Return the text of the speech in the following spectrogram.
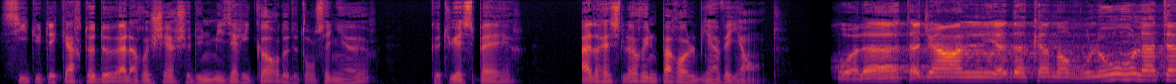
Si tu t'écartes d'eux à la recherche d'une miséricorde de ton Seigneur, que tu espères, Adresse-leur une parole bienveillante. ولا تجعل يدك مغلولة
